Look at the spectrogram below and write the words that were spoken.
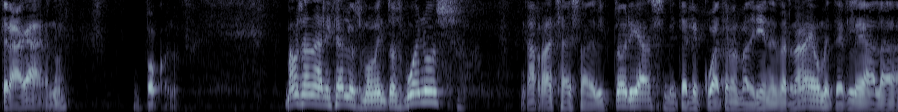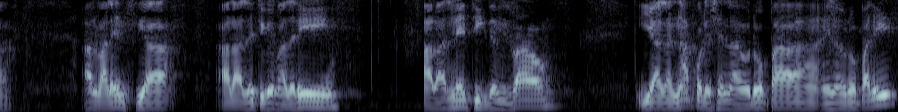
tragar, ¿no? Un poco, ¿no? Vamos a analizar los momentos buenos, la racha esa de victorias, meterle cuatro al Madrid en el Bernabéu, meterle a la, al Valencia, al Atlético de Madrid, al Athletic de Bilbao y a la Nápoles en la Europa, en la Europa League,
